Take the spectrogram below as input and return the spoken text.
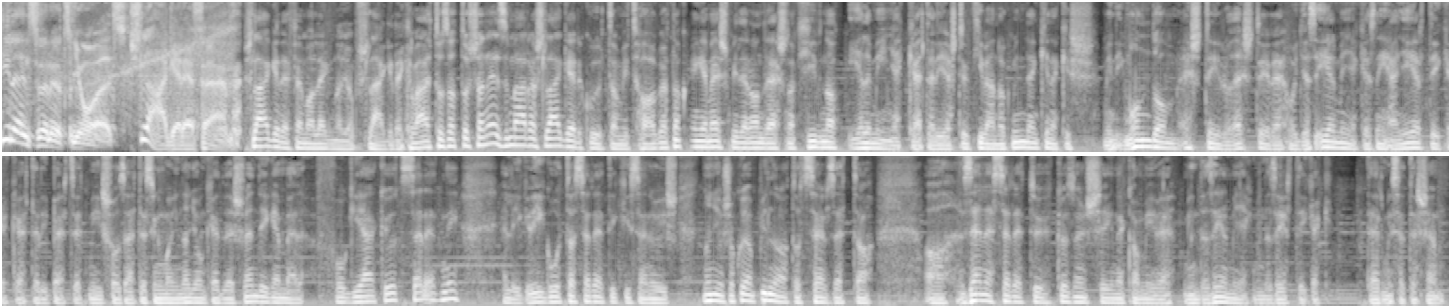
958! Sláger FM! Sláger FM a legnagyobb slágerek változatosan, ez már a slágerkult, amit hallgatnak. Engem Esmiller Andrásnak hívnak, élményekkel teli estét kívánok mindenkinek, és mindig mondom estéről estére, hogy az élményekhez néhány értékekkel teli percet mi is hozzáteszünk mai nagyon kedves vendégemmel. Fogják őt szeretni, elég régóta szeretik, hiszen ő is nagyon sok olyan pillanatot szerzett a, a zene szerető közönségnek, amivel mind az élmények, mind az értékek természetesen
